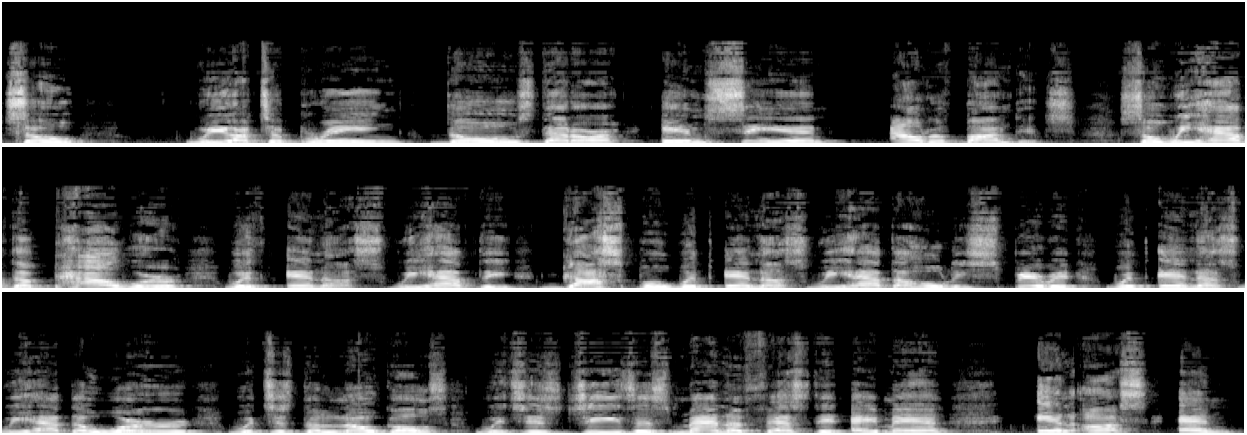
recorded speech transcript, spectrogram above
So we are to bring those that are in sin out of bondage. So we have the power within us. We have the gospel within us. We have the Holy Spirit within us. We have the word, which is the logos, which is Jesus manifested, amen, in us. And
